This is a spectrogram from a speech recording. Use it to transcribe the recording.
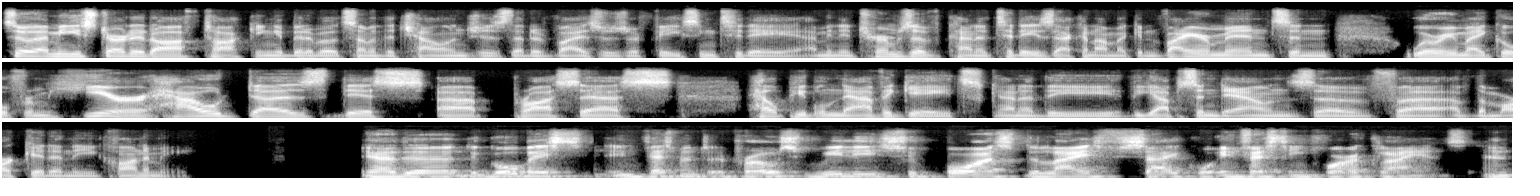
So, I mean, you started off talking a bit about some of the challenges that advisors are facing today. I mean, in terms of kind of today's economic environment and where we might go from here, how does this uh, process help people navigate kind of the the ups and downs of uh, of the market and the economy? Yeah, the, the goal-based investment approach really supports the life cycle investing for our clients. And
